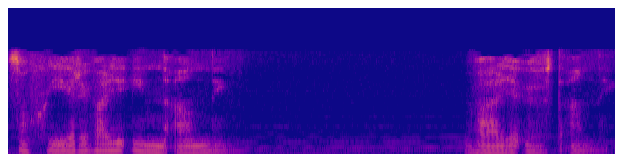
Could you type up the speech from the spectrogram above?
som sker i varje inandning, varje utandning.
